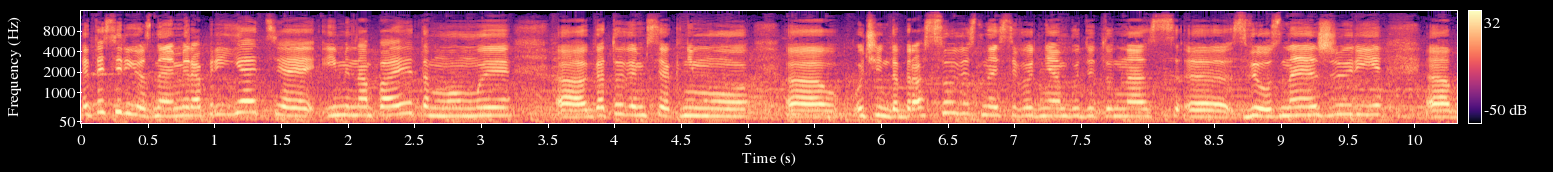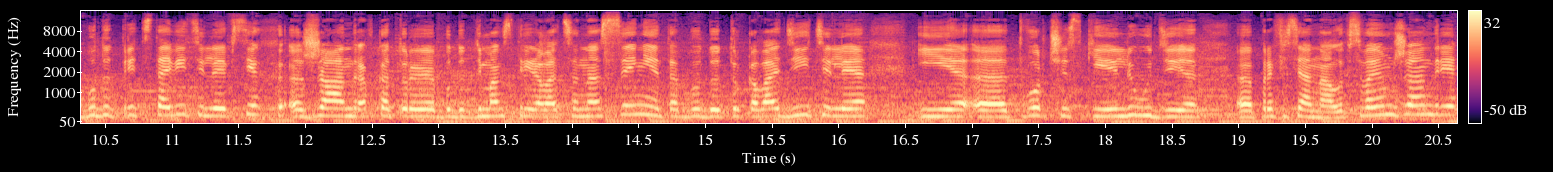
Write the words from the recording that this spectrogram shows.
Это серьезное мероприятие, именно поэтому мы э, готовимся к нему э, очень добросовестно. Сегодня будет у нас э, звездное жюри, будут представители всех жанров, которые будут демонстрироваться на сцене. Это будут руководители и творческие люди, профессионалы в своем жанре.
